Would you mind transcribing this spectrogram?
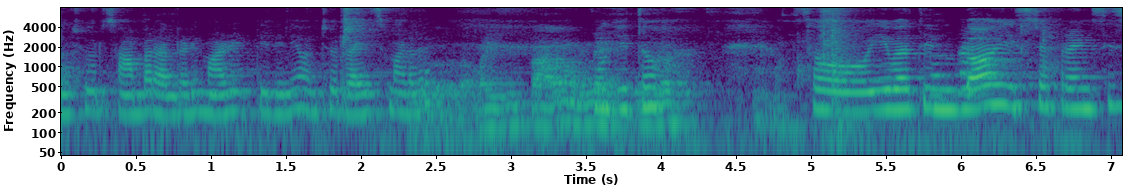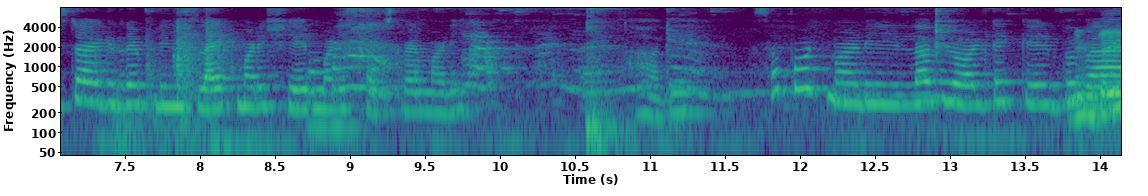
ಒಂಚೂರು ಸಾಂಬಾರು ಆಲ್ರೆಡಿ ಮಾಡಿಟ್ಟಿದ್ದೀನಿ. ಒಂಚೂರು ರೈಸ್ ಮಾಡಿದ್ರೆ ಮುಗೀತು. ಸೊ ಇವತ್ತಿನ ಬ್ಲಾಗ್ ಇಷ್ಟ ಫ್ರೆಂಡ್ಸ್ ಇಷ್ಟ ಆಗಿದ್ರೆ ಪ್ಲೀಸ್ ಲೈಕ್ ಮಾಡಿ ಶೇರ್ ಮಾಡಿ ಸಬ್ಸ್ಕ್ರೈಬ್ ಮಾಡಿ. ಹಾಗೆ ಸಪೋರ್ಟ್ ಮಾಡಿ. Love you all take care bye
